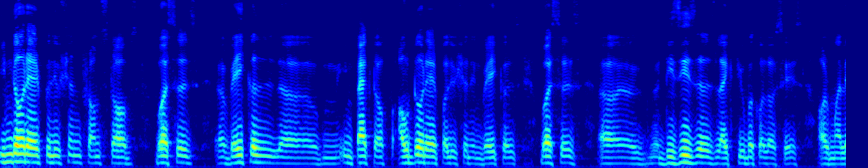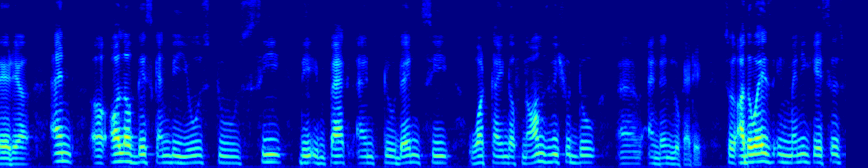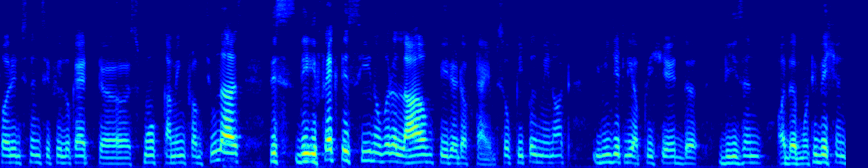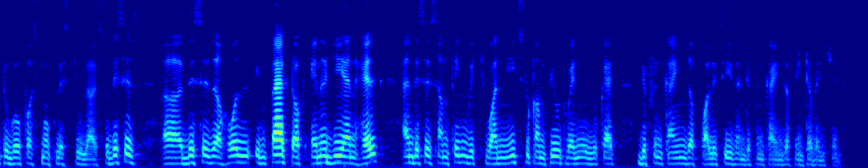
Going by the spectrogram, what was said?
indoor air pollution from stoves versus uh, vehicle uh, impact of outdoor air pollution in vehicles versus uh, diseases like tuberculosis or malaria and uh, all of this can be used to see the impact and to then see what kind of norms we should do uh, and then look at it. So, otherwise in many cases for instance if you look at uh, smoke coming from chulas this the effect is seen over a long period of time. So, people may not immediately appreciate the reason or the motivation to go for smokeless chulas. So, this is uh, this is a whole impact of energy and health and this is something which one needs to compute when you look at different kinds of policies and different kinds of interventions.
